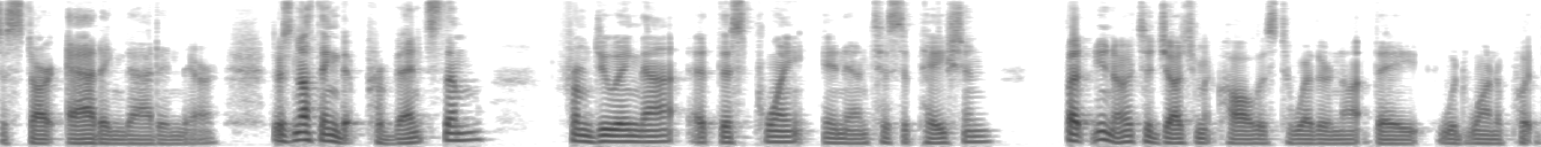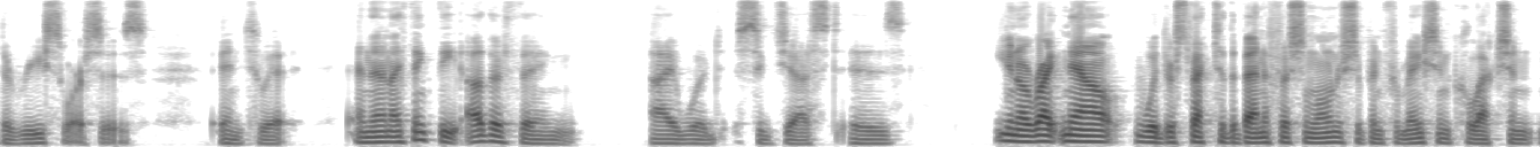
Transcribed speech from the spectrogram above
to start adding that in there? There's nothing that prevents them from doing that at this point in anticipation. But, you know, it's a judgment call as to whether or not they would want to put the resources into it. And then I think the other thing I would suggest is, you know, right now, with respect to the beneficial ownership information collection,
